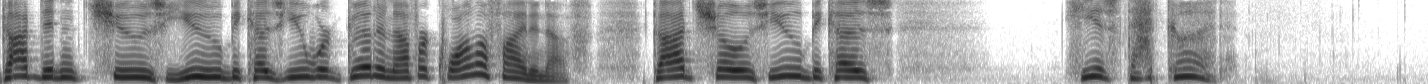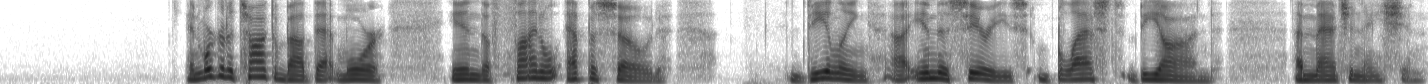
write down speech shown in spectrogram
God didn't choose you because you were good enough or qualified enough. God chose you because He is that good. And we're going to talk about that more in the final episode dealing uh, in the series Blessed Beyond Imagination.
